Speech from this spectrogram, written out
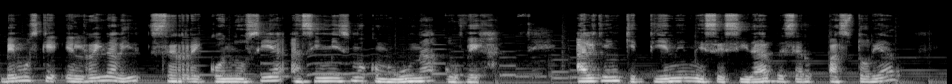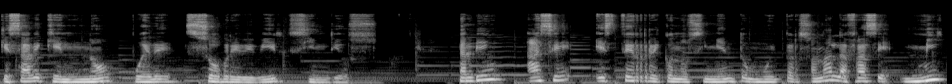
vemos que el rey David se reconocía a sí mismo como una oveja, alguien que tiene necesidad de ser pastoreado que sabe que no puede sobrevivir sin Dios. También hace este reconocimiento muy personal. La frase mi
